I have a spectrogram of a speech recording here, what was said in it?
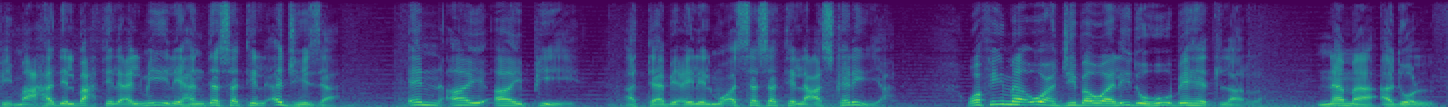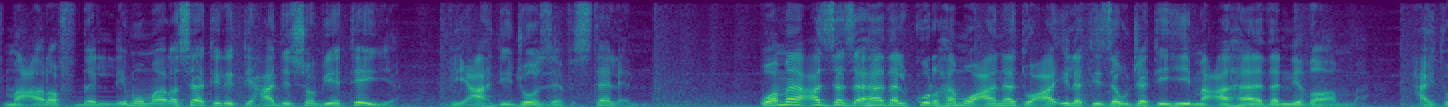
في معهد البحث العلمي لهندسة الأجهزة NIIP التابع للمؤسسة العسكرية. وفيما أعجب والده بهتلر نما أدولف مع رفض لممارسات الاتحاد السوفيتي في عهد جوزيف ستالين. وما عزز هذا الكره معاناة عائلة زوجته مع هذا النظام حيث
